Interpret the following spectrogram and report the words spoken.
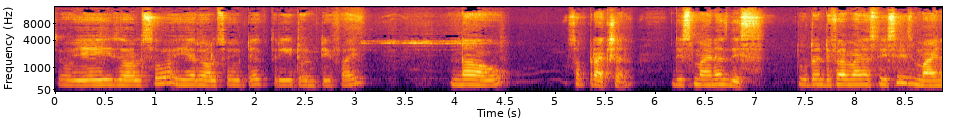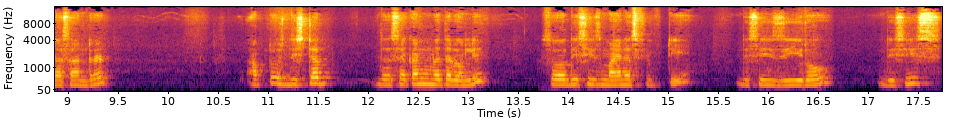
so a is also here also you take 325 now subtraction. This minus this. 225 minus this is minus 100 up to this step the second method only. So this is minus 50 this is 0 this is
